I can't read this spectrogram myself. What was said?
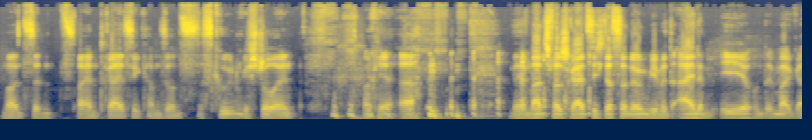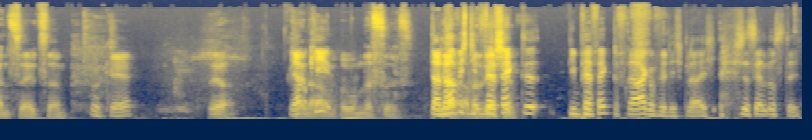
1932 haben sie uns das Grün gestohlen. Okay. äh, nee, manchmal schreibt sich das dann irgendwie mit einem E und immer ganz seltsam. Okay. Ja. Ja, okay. Ahnung, warum das so ist. Dann Ja, habe ich die perfekte, die perfekte Frage für dich gleich. Das ist ja lustig.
